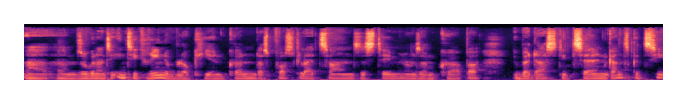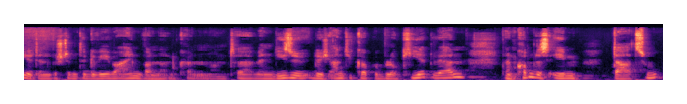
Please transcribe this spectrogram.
äh, äh, sogenannte Integrine blockieren können, das Postleitzahlensystem in unserem Körper, über das die Zellen ganz gezielt in bestimmte Gewebe einwandern können. Und äh, wenn diese durch Antikörper blockiert werden, dann kommt es eben dazu,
